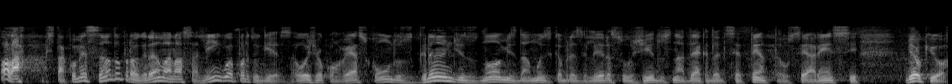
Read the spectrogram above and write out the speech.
Olá, está começando o programa Nossa Língua Portuguesa. Hoje eu converso com um dos grandes nomes da música brasileira surgidos na década de 70, o cearense Belchior.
